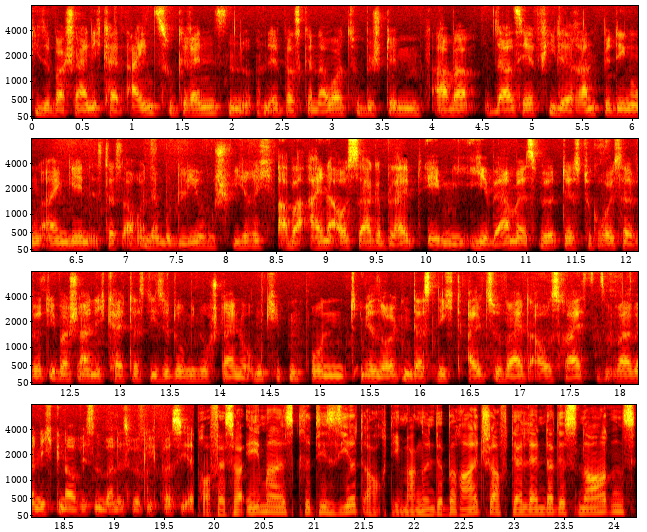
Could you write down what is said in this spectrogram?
diese Wahrscheinlichkeit Wahrscheinlichkeit einzugrenzen und etwas genauer zu bestimmen. Aber da sehr viele Randbedingungen eingehen, ist das auch in der Modellierung schwierig. Aber eine Aussage bleibt eben, je wärmer es wird, desto größer wird die Wahrscheinlichkeit, dass diese Dominosteine umkippen. Und wir sollten das nicht allzu weit ausreißen, weil wir nicht genau wissen, wann es wirklich passiert. Professor Emers kritisiert auch die mangelnde Bereitschaft der Länder des Nordens,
